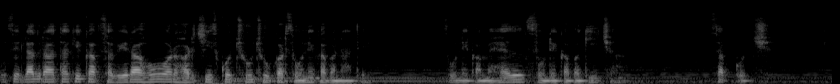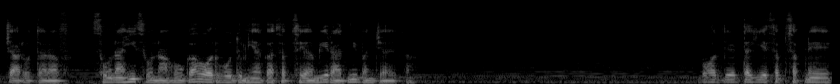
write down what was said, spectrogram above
उसे लग रहा था कि कब सवेरा हो और हर चीज़ को छू छू कर सोने का बना दे। सोने का महल, सोने का बगीचा, सब कुछ। चारों तरफ़ सोना ही सोना होगा और वो दुनिया का सबसे अमीर आदमी बन जाएगा। बहुत देर तक ये सब सपने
